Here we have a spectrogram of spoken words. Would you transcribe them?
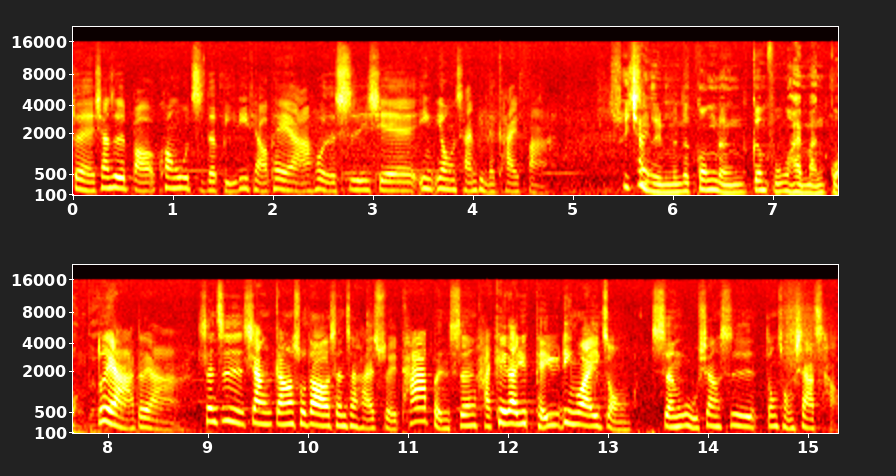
对，像是保矿物质的比例调配啊，或者是一些应用产品的开发。所以，这样子你们的功能跟服务还蛮广的。对啊，对啊，甚至像刚刚说到深层海水，它本身还可以再去培育另外一种生物，像是冬虫夏草。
